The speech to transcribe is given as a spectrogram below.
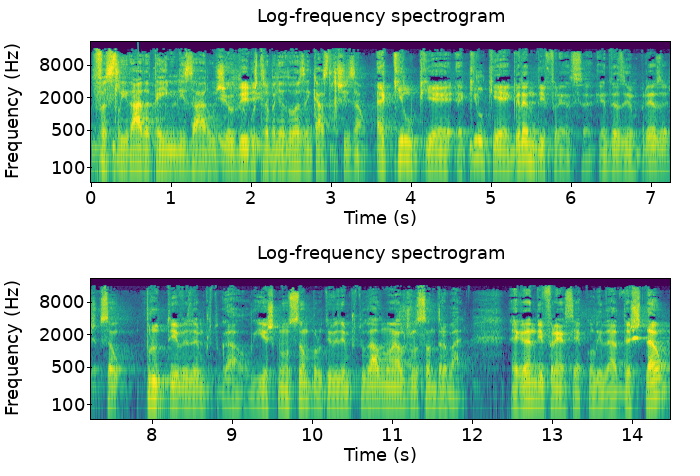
facilidade até imunizar os, diria, os trabalhadores em caso de rescisão. Aquilo que, é, aquilo que é a grande diferença entre as empresas que são produtivas em Portugal e as que não são produtivas em Portugal não é a legislação de trabalho. A grande diferença é a qualidade da gestão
